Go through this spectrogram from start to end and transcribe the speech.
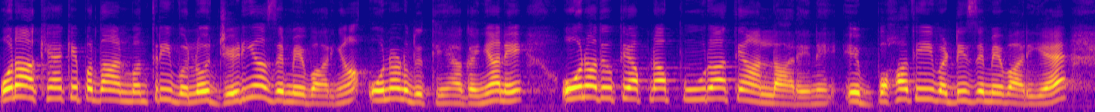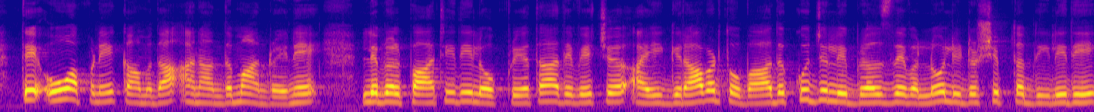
ਉਹਨਾਂ ਆਖਿਆ ਕਿ ਪ੍ਰਧਾਨ ਮੰਤਰੀ ਵੱਲੋਂ ਜਿਹੜੀਆਂ ਜ਼ਿੰਮੇਵਾਰੀਆਂ ਉਹਨਾਂ ਨੂੰ ਦਿੱਤੀਆਂ ਗਈਆਂ ਨੇ, ਉਹਨਾਂ ਦੇ ਉੱਤੇ ਆਪਣਾ ਪੂਰਾ ਧਿਆਨ ਲਾ ਰਹੇ ਨੇ। ਇਹ ਬਹੁਤ ਹੀ ਵੱਡੀ ਜ਼ਿੰਮੇਵਾਰੀ ਹੈ ਤੇ ਉਹ ਆਪਣੇ ਕੰਮ ਦਾ ਆਨੰਦ ਮਾਣ ਰਹੇ ਨੇ। ਲਿਬਰਲ ਪਾਰਟੀ ਦੀ ਲੋਕਪ੍ਰਿਯਤਾ ਦੇ ਵਿੱਚ ਆਈ ਗਿਰਾਵਟ ਤੋਂ ਬਾਅਦ ਕੁਝ ਲਿਬਰਲਸ ਦੇ ਵੱਲੋਂ ਲੀਡਰਸ਼ਿਪ ਤਬਦੀਲੀ ਦੀ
